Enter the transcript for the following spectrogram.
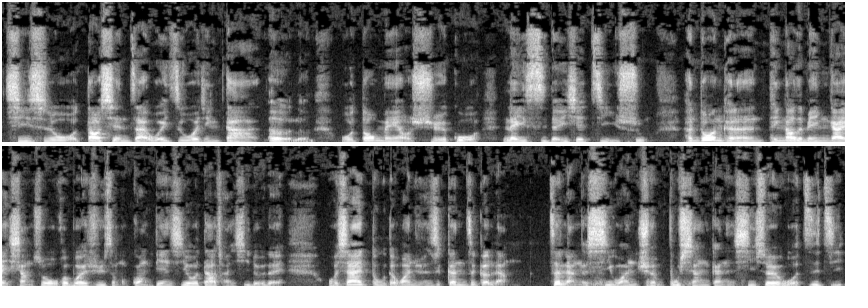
其实我到现在为止，我已经大二了，我都没有学过类似的一些技术。很多人可能听到这边应该想说，我会不会去什么广电系或大传系，对不对？我现在读的完全是跟这个两这两个系完全不相干的系，所以我自己。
